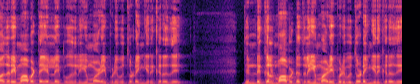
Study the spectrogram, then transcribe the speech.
மதுரை மாவட்ட எல்லை பகுதியிலையும் மழைப்பொழிவு தொடங்கி இருக்கிறது திண்டுக்கல் மாவட்டத்திலையும் மழைப்பொழிவு தொடங்கி இருக்கிறது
